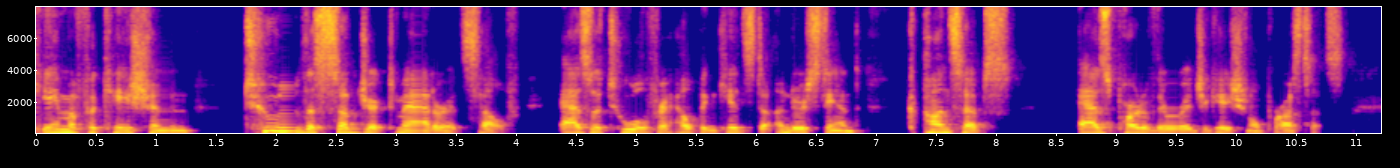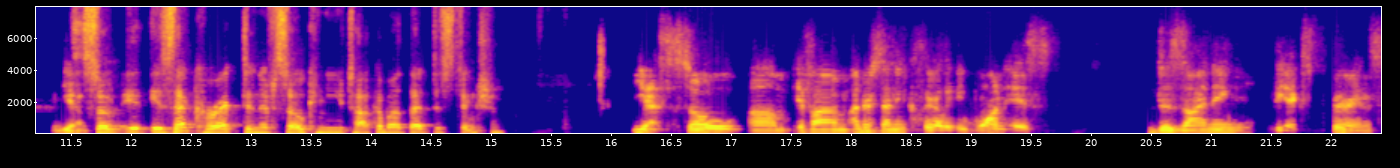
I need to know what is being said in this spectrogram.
gamification to the subject matter itself as a tool for helping kids to understand concepts as part of their educational process. Yeah. So is that correct? And if so, can you talk about that distinction? Yes. So um, if I'm understanding clearly, one is designing the experience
